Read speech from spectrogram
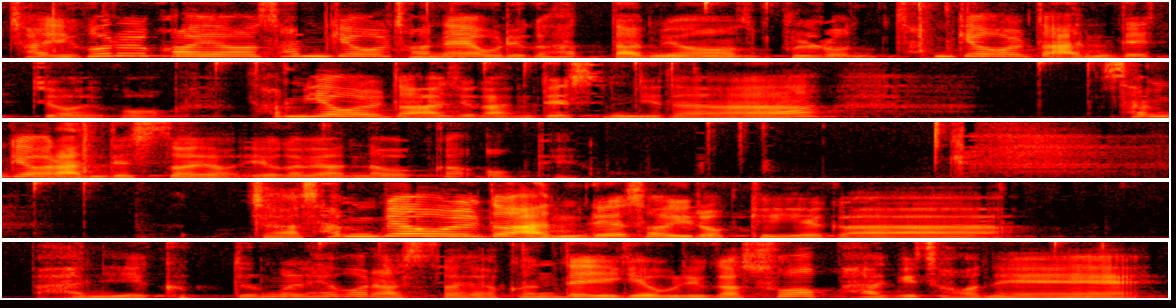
자 이거를 과연 3개월 전에 우리가 샀다면 물론 3개월도 안 됐죠 이거 3개월도 아직 안 됐습니다 3개월 안 됐어요 얘가 왜 안 나올까? 오케이 자 3개월도 안 돼서 이렇게 얘가 많이 급등을 해버렸어요. 근데 이게 우리가 수업하기 전에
